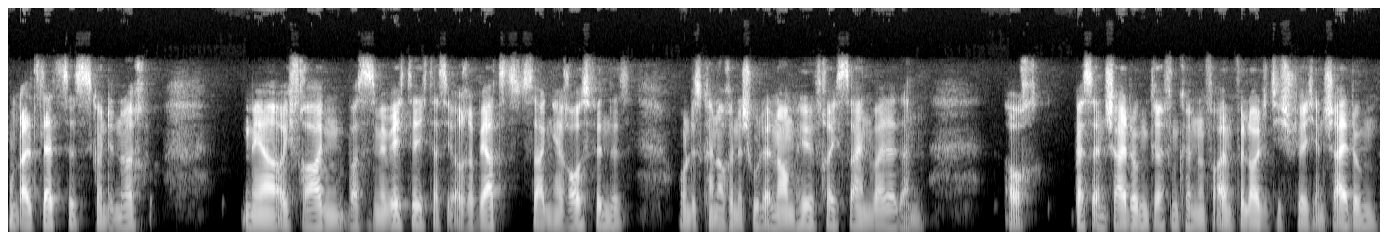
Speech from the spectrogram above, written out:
Und als letztes könnt ihr noch mehr euch fragen, was ist mir wichtig, dass ihr eure Werte sozusagen herausfindet. Und es kann auch in der Schule enorm hilfreich sein, weil ihr dann auch besser Entscheidungen treffen können und vor allem für Leute, die schwierig Entscheidungen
